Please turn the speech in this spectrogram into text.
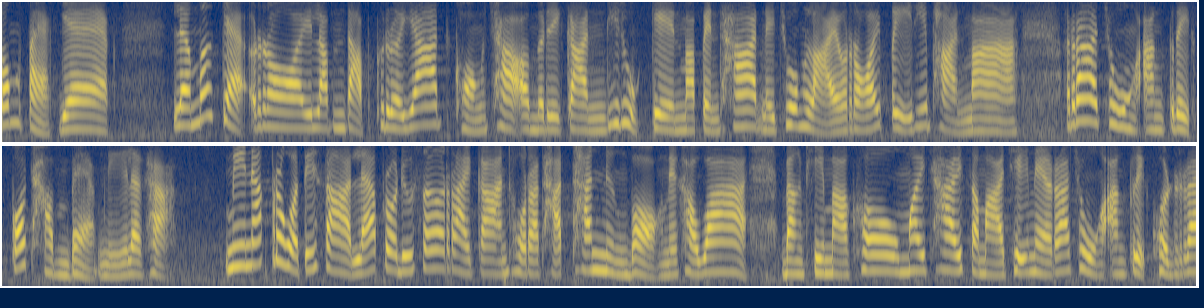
ต้องแตกแยก และเมื่อแกะรอยลำดับเครือญาติของชาวอเมริกันที่ถูกเกณฑ์มาเป็นทาสในช่วงหลายร้อยปีที่ผ่านมา ราชวงศ์อังกฤษก็ทำแบบนี้แหละค่ะ มีนักประวัติศาสตร์และโปรดิวเซอร์รายการโทรทัศน์ท่านหนึ่งบอกนะคะว่า บางทีมาร์เคิลไม่ใช่สมาชิกในราชวงศ์อังกฤษคนแร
